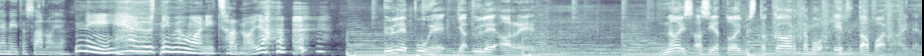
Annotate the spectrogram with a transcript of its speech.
Ja niitä sanoja. Niin, ja just nimenomaan niitä sanoja. Yle Puhe ja Yle Areena. Naisasiatoimisto Kaartamo et Tapanainen.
